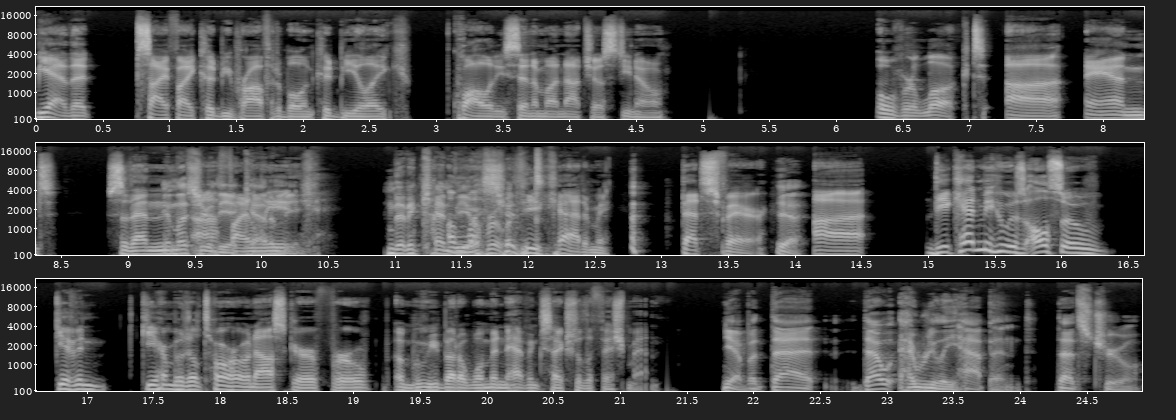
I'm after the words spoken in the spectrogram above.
yeah, that sci-fi could be profitable and could be like quality cinema, not just you know overlooked. Uh, and so then, Unless you're uh, the finally, Academy. Then it can be unless you're the Academy, that's fair. Yeah. Uh, the Academy, who has also given Guillermo del Toro an Oscar for a movie about a woman having sex with a fish man. Yeah, but that that really happened. That's true.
